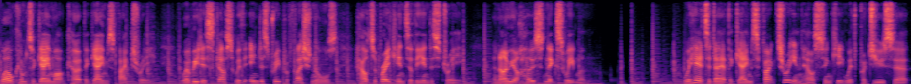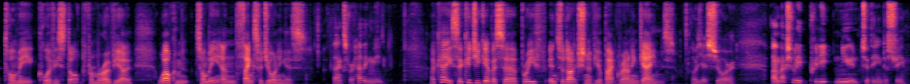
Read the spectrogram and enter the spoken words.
Welcome to Game Art Kurt the Games Factory, where we discuss with industry professionals how to break into the industry. And I'm your host, Nick Sweetman. We're here today at the Games Factory in Helsinki with producer Tommy Koivisto from Rovio. Welcome, Tommy, and thanks for joining us. Thanks for having me. Okay, so could you give us a brief introduction of your background in games? Oh, yes, sure. I'm actually pretty new to the industry.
